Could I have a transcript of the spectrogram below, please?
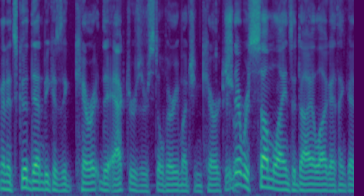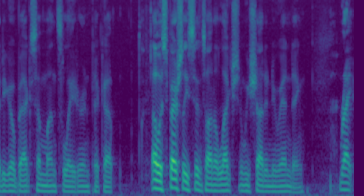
And it's good then because the char- the actors are still very much in character. There were some lines of dialogue I think I had to go back some months later and pick up. Oh, especially since on election we shot a new ending. Right.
